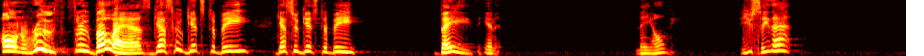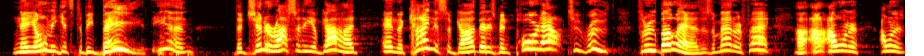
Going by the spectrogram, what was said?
on Ruth through Boaz, guess who gets to be? Guess who gets to be bathed in it? Naomi. Do you see that? Naomi gets to be bathed in the generosity of God and the kindness of God that has been poured out to Ruth through Boaz. As a matter of fact, uh, I, I want to I want to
